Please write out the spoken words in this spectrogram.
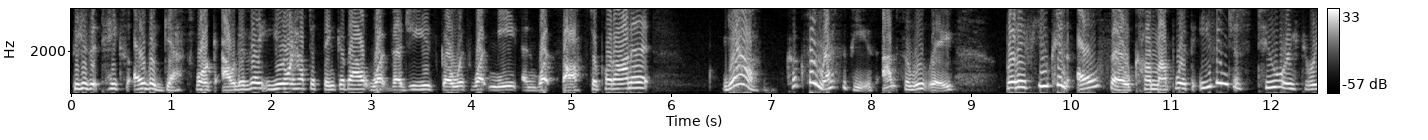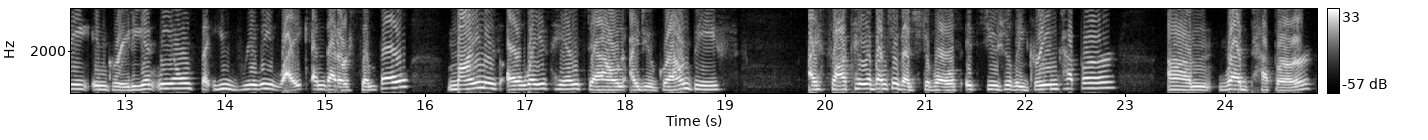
because it takes all the guesswork out of it, you don't have to think about what veggies go with what meat and what sauce to put on it. Yeah, cook from recipes, absolutely. But if you can also come up with even just two or three ingredient meals that you really like and that are simple, Mine is always hands down. I do ground beef. I saute a bunch of vegetables. It's usually green pepper, um, red pepper,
